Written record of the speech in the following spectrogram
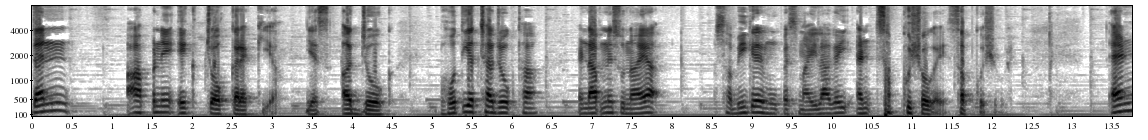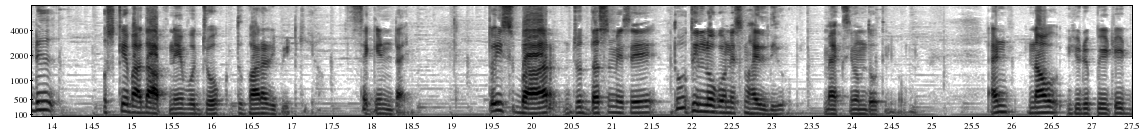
देन आपने एक जोक करेक्ट किया। यस अ जोक बहुत ही अच्छा जोक था एंड आपने सुनाया, सभी के मुँह पे स्माइल आ गई एंड सब खुश हो गए, सब खुश हो गए। एंड उसके बाद आपने वो जोक दोबारा रिपीट किया सेकेंड टाइम तो इस बार जो दस में से दो तीन लोगों ने स्माइल दी होगी मैक्सिमम दो तीन लोगों ने। And now you repeated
